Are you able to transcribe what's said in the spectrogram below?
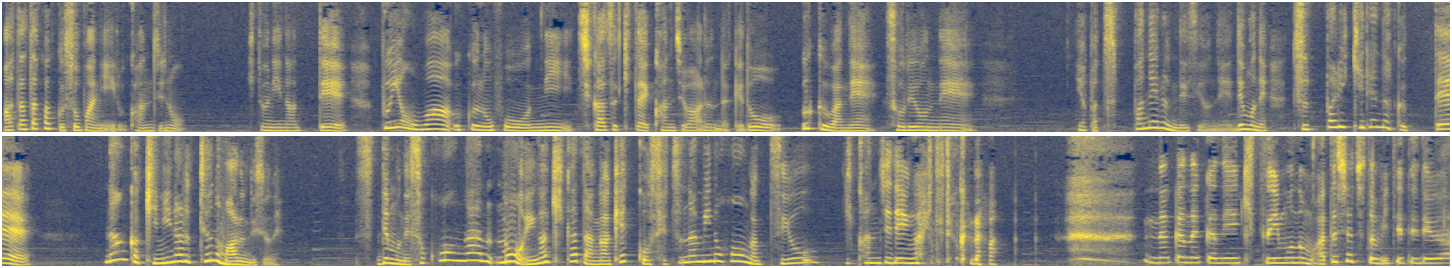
温かくそばにいる感じの人になってブヨンはウクの方に近づきたい感じはあるんだけどウクはねそれをねやっぱ突っぱねるんですよね。でもね突っ張りきれなくってなんか気になるっていうのもあるんですよね。でもねそこがの描き方が結構切なみの方が強い感じで描いてたから なかなかねきついものも私はちょっと見ててでうわ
